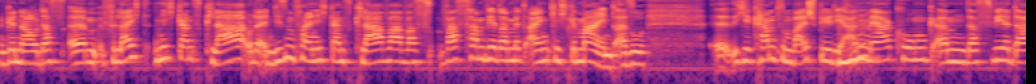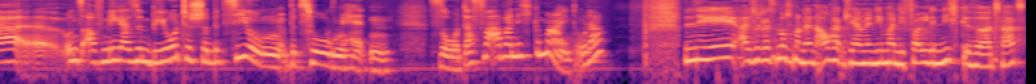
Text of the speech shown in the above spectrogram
Genau, dass ähm, vielleicht nicht ganz klar oder in diesem Fall nicht ganz klar war, was, was haben wir damit eigentlich gemeint? Also hier kam zum Beispiel die mhm. Anmerkung, ähm, dass wir da äh, uns auf mega symbiotische Beziehungen bezogen hätten. So, das war aber nicht gemeint, oder? Nee, also das muss man dann auch erklären, wenn jemand die Folge nicht gehört hat.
